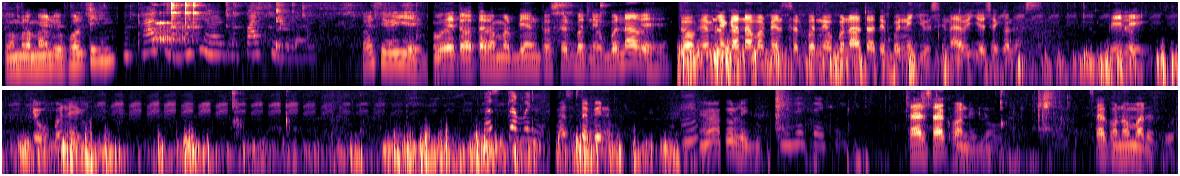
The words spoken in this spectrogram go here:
તો હમણાં માંડવી ફોલતી ગઈ ને ખાતી દીધી એટલે પાછી પછી હોય તો અત્યારે અમારી બેન તો શરબત ને એવું બનાવે છે. તો ફેમિલી કારણે અમારી બેન શરબત ને એવું બનાવતા તે બની ગયું છે ને આવી ગયો છે ગ્લાસ પી લઈ કેવું બનાવ્યું? મસ્ત બેન હા શું લઈ ગયું? તાર શાખવાનું નું શાખવાનું અમારે જ હોય.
